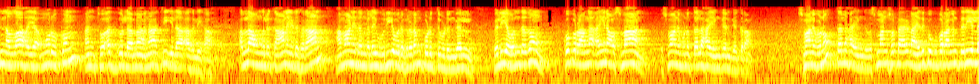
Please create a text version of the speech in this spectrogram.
இன்னல்லாஹ யஅமுருக்கும் அன் துஅத்துல் அமானாதி இலா அஹ்லிஹா அல்லாஹ் உங்களுக்கு ஆணையிடுகிறான் அமானிதங்களை உரியவர்களிடம் கொடுத்து விடுங்கள். வெளியே வந்ததும் கூப்பிடுறாங்க ஐனா உஸ்மான்? உஸ்மான் இப்னு தலஹா எங்கன்னு கேட்குறான். உஸ்மான் இப்னு தலஹா எங்க? உஸ்மான் சொல்கிறாரு நான் எதுக்கு கூப்பிட்றாங்கன்னு தெரியல.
